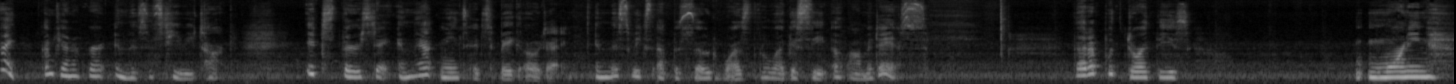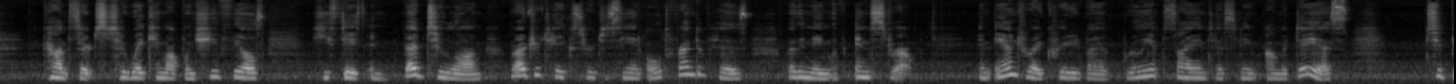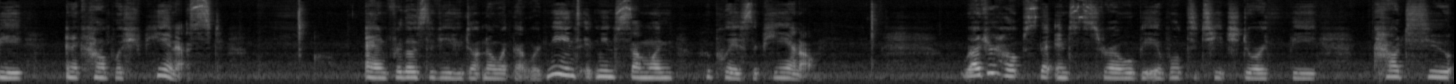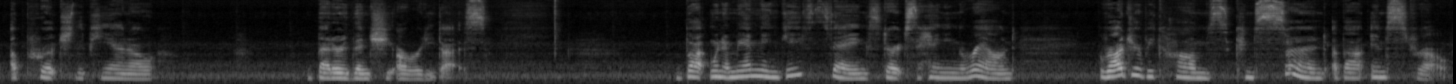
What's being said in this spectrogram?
Hi, I'm Jennifer, and this is TV Talk. It's Thursday, and that means it's Big O Day. And this week's episode was The Legacy of Amadeus. That up with Dorothy's morning concerts to wake him up when she feels he stays in bed too long, Roger takes her to see an old friend of his by the name of Instro, an android created by a brilliant scientist named Amadeus to be an accomplished pianist. And for those of you who don't know what that word means, it means someone who plays the piano. Roger hopes that Instro will be able to teach Dorothy how to approach the piano better than she already does. But when a man named Sang starts hanging around, Roger becomes concerned about Instro,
